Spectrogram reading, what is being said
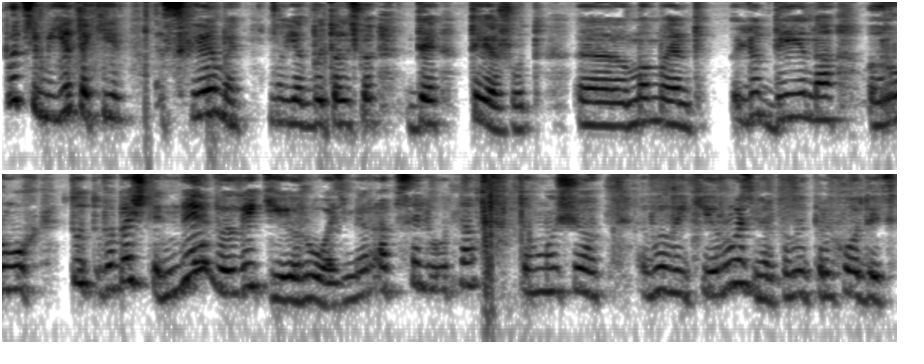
Потім є такі схеми, ну, якби точка, де теж от, е, момент людина, рух. Тут, ви бачите, невеликий розмір абсолютно, тому що великий розмір, коли приходить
